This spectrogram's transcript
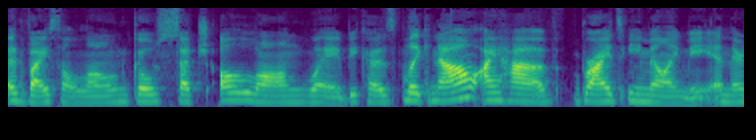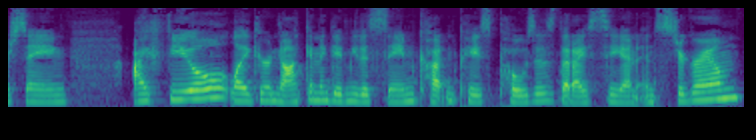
advice alone goes such a long way because like now I have brides emailing me and they're saying, I feel like you're not going to give me the same cut and paste poses that I see on Instagram.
